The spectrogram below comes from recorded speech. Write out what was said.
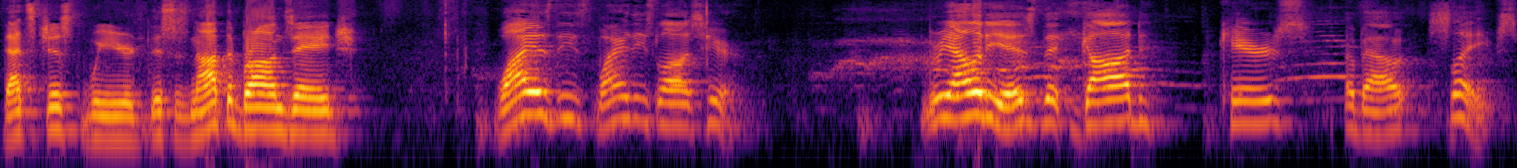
That's just weird. This is not the Bronze Age. Why, is these, why are these laws here? The reality is that God cares about slaves.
